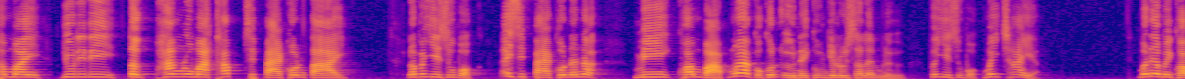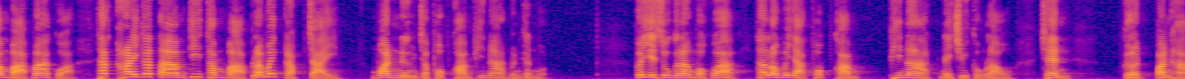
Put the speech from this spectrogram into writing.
ทำไมอยู่ดีๆ ตึกพังลงมาทับ 18 คนตาย แล้วพระเยซูบอกไอ้สิคนนั้นน่ะมีความบาปมากกว่าคนอื่นในกรุงเยรูซาเล็มหรือ พระเยซูบอกไม่ใช่อะไม่ได้มีความบาปมากกว่า ถ้าใครก็ตามที่ทำบาปแล้วไม่กลับใจ วันหนึ่งจะพบความพินาศเหมือนกันหมด พระเยซูกำลังบอกว่า ถ้าเราไม่อยากพบความพินาศในชีวิตของเรา เช่น เกิดปัญหา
